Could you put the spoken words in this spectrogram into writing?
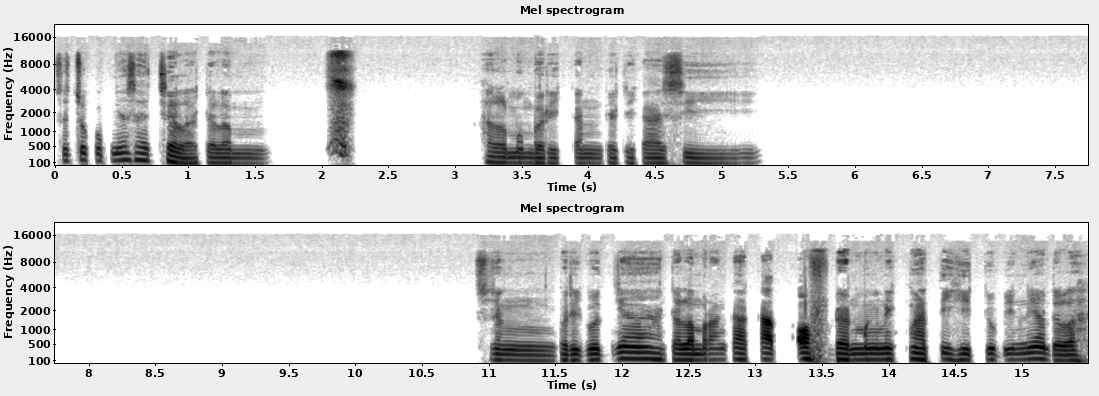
secukupnya saja lah dalam hal memberikan dedikasi. Yang berikutnya dalam rangka cut off dan menikmati hidup ini adalah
